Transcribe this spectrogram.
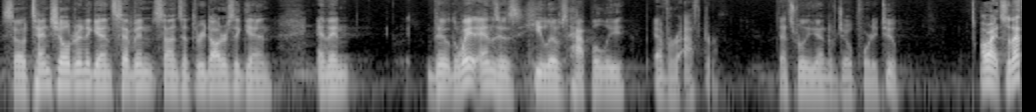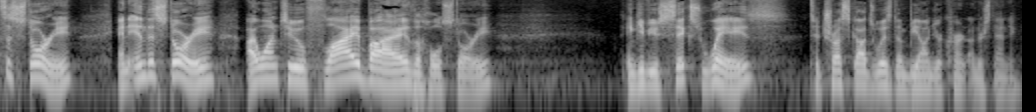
So 10 children again, seven sons and three daughters again. And then the, the way it ends is he lives happily ever after. That's really the end of Job 42. All right, so that's a story. And in this story, I want to fly by the whole story and give you six ways to trust God's wisdom beyond your current understanding.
